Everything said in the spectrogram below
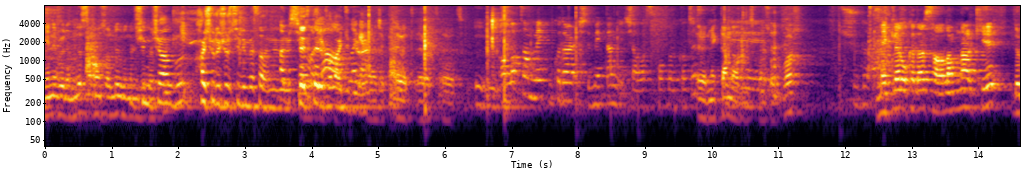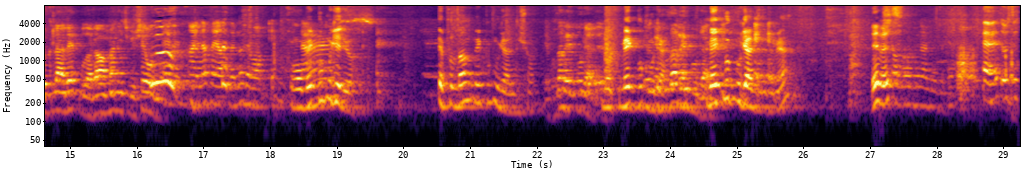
yeni bölümünde sponsorlu ürünümüzü Şimdi şu an bu haşır uşur silinme sahneleri, şey sesleri ya, falan gidiyor. geldi. Gerçekten evet, evet, evet. İyi, iyi. Allah'tan Mac bu kadar işte Mac'ten de inşallah sponsorluk alacağız. Evet, Mac'ten de aldığımız Ee, sponsorluk var. Şurada. Mac'ler o kadar sağlamlar ki dökülen Red Bull'a rağmen hiçbir şey olmuyor. Evet, aynen hayatlarına devam ettiler. O MacBook mu geliyor? Apple'dan MacBook mu geldi şu an? Apple'dan Red Bull geldi. Mac- MacBook mu geldi? Apple'dan Red Bull geldi. MacBook mu geldi dedim ya. Evet. Evet özet.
